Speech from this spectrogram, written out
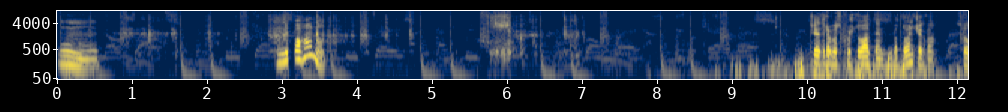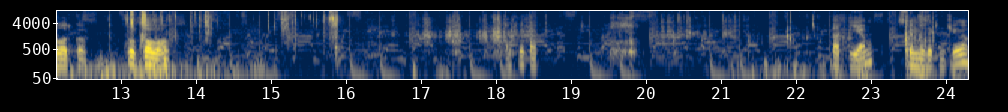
Непогано. Ще треба скуштувати батончика солодкого, фруктового. Так, що так. Так, є. З цим ми закінчили.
